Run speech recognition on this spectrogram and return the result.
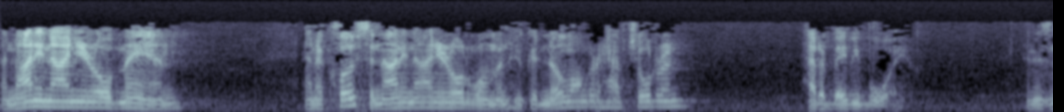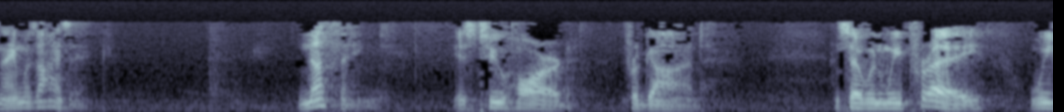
A 99 year old man and a close to 99 year old woman who could no longer have children had a baby boy. And his name was Isaac. Nothing is too hard for God. And so when we pray, we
